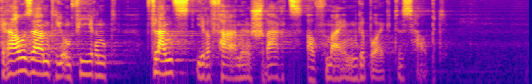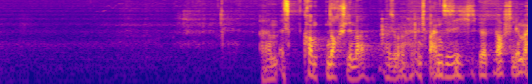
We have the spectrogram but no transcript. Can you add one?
grausam triumphierend, pflanzt ihre Fahne schwarz auf mein gebeugtes Haupt. Ähm, es kommt noch schlimmer, also entspannen Sie sich, es wird noch schlimmer.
